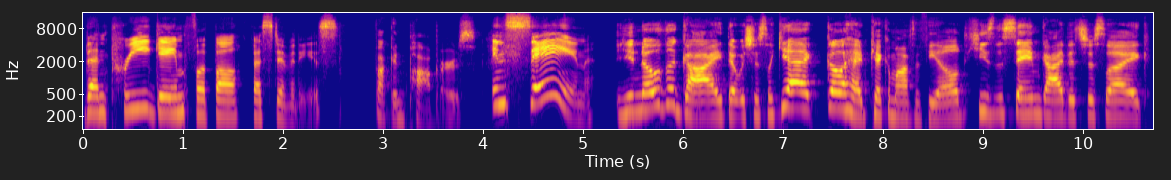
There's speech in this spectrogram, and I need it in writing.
than pre-game football festivities. Fucking poppers. Insane. You know the guy that was just like, yeah, go ahead, kick him off the field. He's the same guy that's just like,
